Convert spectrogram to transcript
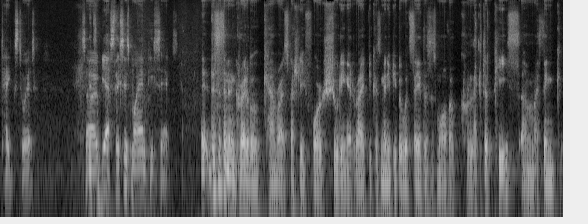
takes to it. So yes this is my mp6 This is an incredible camera, especially for shooting it, right? Because many people would say this is more of a collective piece. Um, I think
